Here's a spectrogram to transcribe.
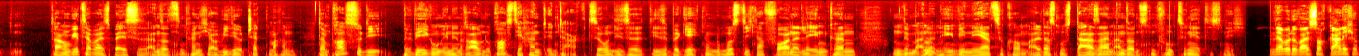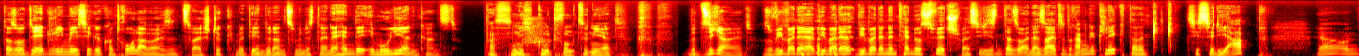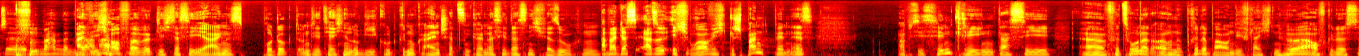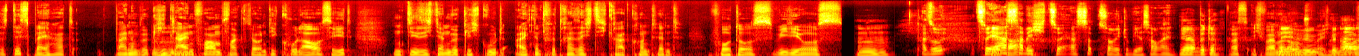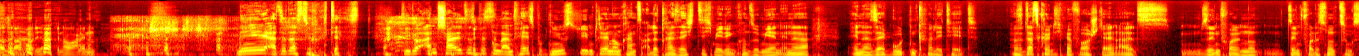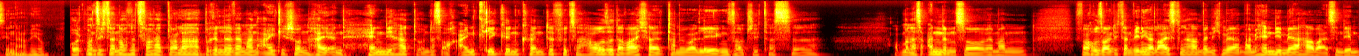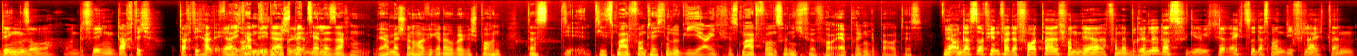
darum geht's ja bei Spaces, ansonsten kann ich auch Videochat machen, dann brauchst du die Bewegung in den Raum, du brauchst die Handinteraktion, diese, diese Begegnung, du musst dich nach vorne lehnen können, um dem anderen Mhm. irgendwie näher zu kommen. All das muss da sein, ansonsten funktioniert es nicht. Ja, aber du weißt doch gar nicht, ob da so Daydream-mäßige Controller bei sind, zwei Stück, mit denen du dann zumindest deine Hände emulieren kannst. Was nicht gut funktioniert. Mit Sicherheit. So wie bei der, wie bei der, wie bei der Nintendo Switch, weißt du, die sind dann so an der Seite dran geklickt, dann ziehst du die ab, ja, und äh, die machen dann Also da ich ab. hoffe wirklich, dass sie ihr eigenes Produkt und die Technologie gut genug einschätzen können, dass sie das nicht versuchen. Aber das, also ich, Worauf ich gespannt bin, ist, ob sie es hinkriegen, dass sie äh, für 200 Euro eine Brille bauen, die vielleicht ein höher aufgelöstes Display hat, bei einem wirklich Mhm. kleinen Formfaktor und die cool aussieht und die sich dann wirklich gut eignet für 360-Grad-Content. Fotos, Videos. Hm. Also zuerst Ja, habe ich, zuerst, sorry Tobias, hau rein. Ja, bitte. Was? Ich war immer noch am Sprechen. genau, also da wollte ich auch genau ein. Nee, also dass du das, die du anschaltest, bist in deinem Facebook Newsstream drin und kannst alle 360 Medien konsumieren in einer, in einer sehr guten Qualität. Also das könnte ich mir vorstellen als sinnvoll, nu sinnvolles Nutzungsszenario. Holt man sich dann noch eine 200-Dollar-Brille, wenn man eigentlich schon ein High-End-Handy hat und das auch einklicken könnte für zu Hause? Da war ich halt am überlegen, so ob sich das, äh, ob man das annimmt, so wenn man, warum sollte ich dann weniger Leistung haben, wenn ich mehr in meinem Handy mehr habe als in dem Ding so? Und deswegen dachte ich, dachte ich halt eher Vielleicht so haben sie da spezielle Sachen. Wir haben ja schon häufiger darüber gesprochen, dass die, die Smartphone-Technologie eigentlich für Smartphones und nicht für VR-Brillen gebaut ist. Ja, und das ist auf jeden Fall der Vorteil von der, von der Brille, das gebe ich dir recht, so dass man die vielleicht dann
